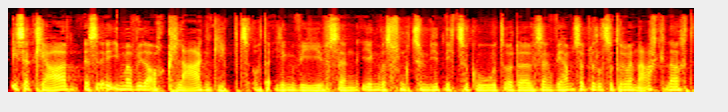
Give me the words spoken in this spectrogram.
ist ja klar, es immer wieder auch Klagen gibt oder irgendwie sagen, irgendwas funktioniert nicht so gut oder sagen, wir haben so ein bisschen so drüber nachgedacht,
